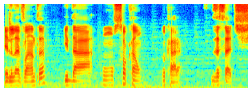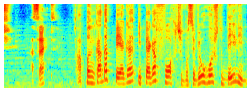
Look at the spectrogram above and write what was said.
Ele levanta e dá um socão no cara. 17. Acerta? A pancada pega e pega forte. Você vê o rosto dele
